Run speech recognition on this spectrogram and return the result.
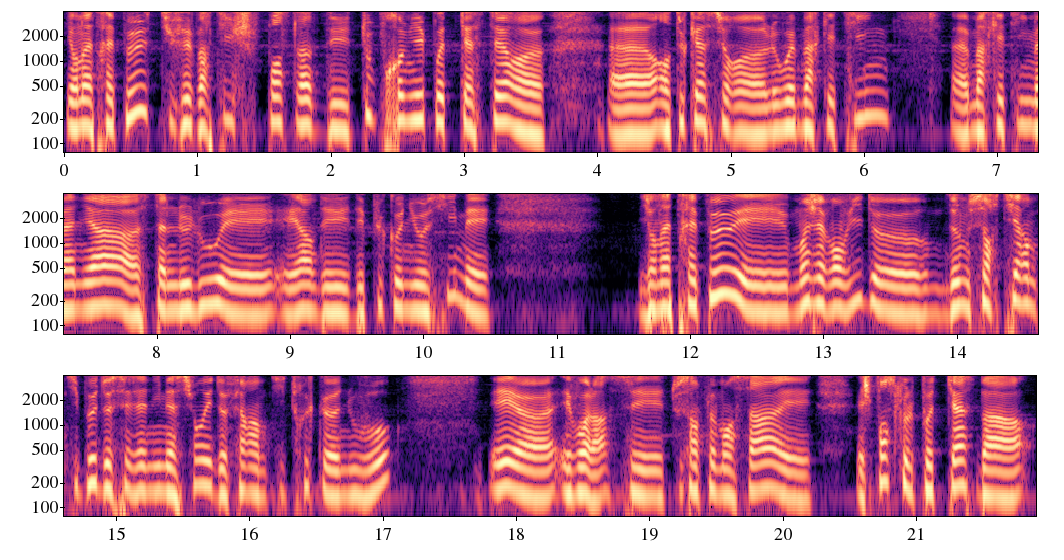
Il y en a très peu. Tu fais partie, je pense, l'un des tout premiers podcasteurs, euh, euh en tout cas sur euh, le web marketing. marketing Mania, Stan Leloup est, est un des, des, plus connus aussi, mais il y en a très peu et moi j'avais envie de, de, me sortir un petit peu de ces animations et de faire un petit truc euh, nouveau. Et, euh, et voilà, c'est tout simplement ça. Et, et, je pense que le podcast, bah,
